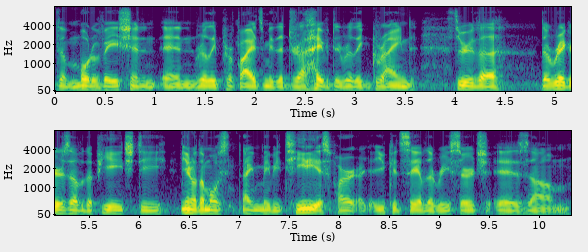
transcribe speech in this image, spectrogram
the motivation and really provides me the drive to really grind through the the rigors of the PhD. You know, the most like, maybe tedious part you could say of the research is um,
